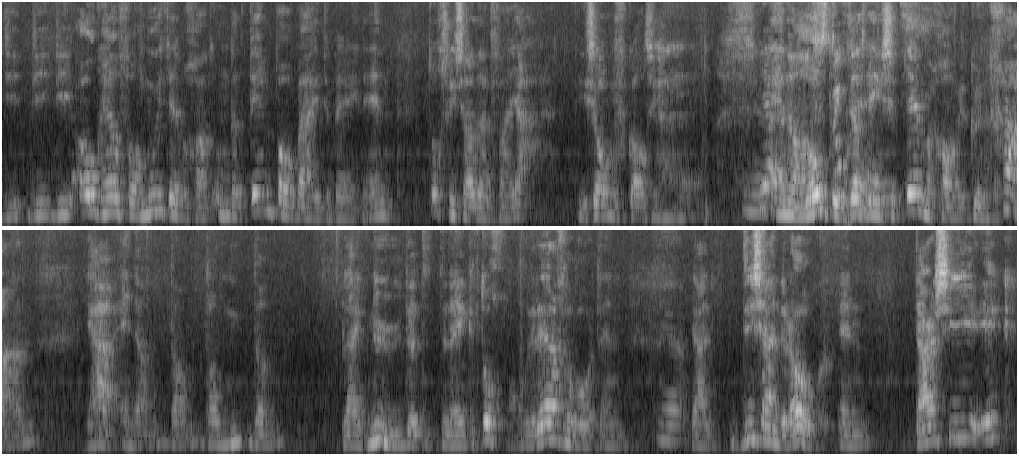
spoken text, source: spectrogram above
die, die, die ook heel veel moeite hebben gehad om dat tempo bij te benen. En toch zoiets hadden van, ja, die zomervakantie. Ja, en dan hoop ik dat we in september gewoon weer kunnen gaan. Ja, en dan, dan, dan, dan blijkt nu dat het in één keer toch wel weer erger wordt. En Ja. ja, die zijn er ook. En daar zie ik,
